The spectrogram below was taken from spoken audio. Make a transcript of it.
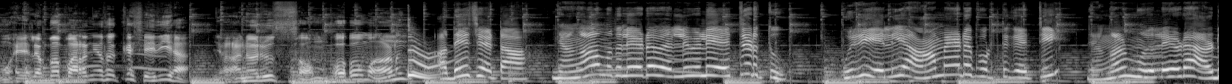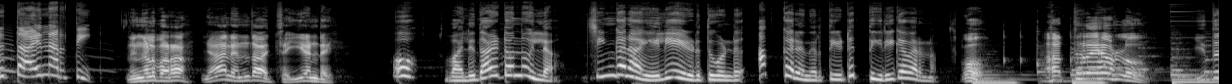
മുയലമ്മ പറഞ്ഞതൊക്കെ ശരിയാ. ഞാനൊരു സംഭവമാണ്. അതെ ചേട്ടാ ഞങ്ങൾ മുതലയുടെ വെല്ലുവിളി ഏറ്റെടുത്തു. ഒരു എലിയ ആമയുടെ പുറത്തു കയറ്റി ഞങ്ങൾ മുതലയുടെ അടുത്തായി നിർത്തി. നിങ്ങൾ പറ ഞാൻ എന്താ ചെയ്യണ്ടേ? ഓ വലുതായിട്ടൊന്നുമില്ല. ചിങ്കന എലിയെ എടുത്തുകൊണ്ട് അക്കരെ നിർത്തിയിട്ട് തിരികെ വരണം. ഓ അത്രേ ഉള്ളൂ. ഇത്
